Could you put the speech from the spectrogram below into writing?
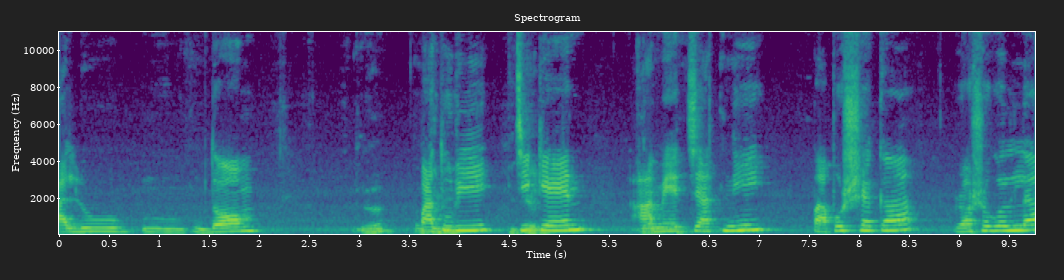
আলু দম পাতুরি চিকেন। আমের চাটনি পাঁপড় শেঁকা রসগোল্লা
